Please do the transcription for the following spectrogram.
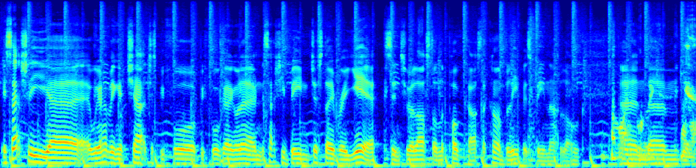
it's actually uh, we are having a chat just before before going on air, and it's actually been just over a year since you were last on the podcast. I can't believe it's been that long. And um, yeah.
